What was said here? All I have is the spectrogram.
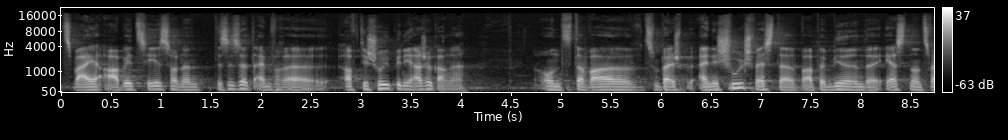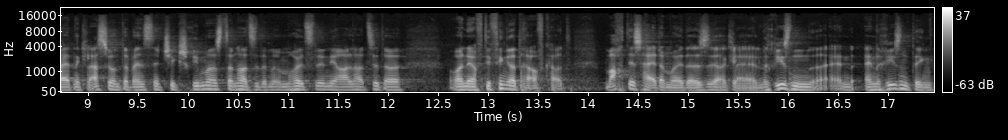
2 a, b, c, sondern das ist halt einfach, äh, auf die Schule bin ich auch schon gegangen. Und da war zum Beispiel eine Schulschwester, war bei mir in der ersten und zweiten Klasse und wenn du nicht schick geschrieben hast, dann hat sie da mit dem Holzlineal hat sie da eine auf die Finger draufgehauen. Mach das heute einmal, das ist ja gleich ein, Riesen, ein, ein Riesending.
